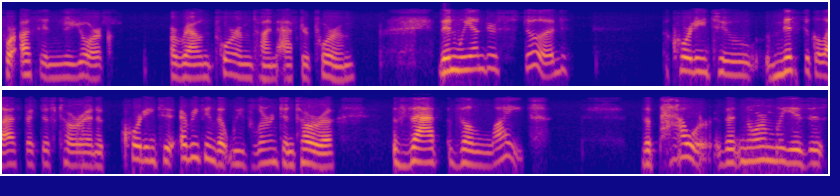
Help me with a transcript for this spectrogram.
for us in New York around Purim time after Purim, then we understood, according to mystical aspect of Torah and according to everything that we've learned in Torah, that the light, the power that normally is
